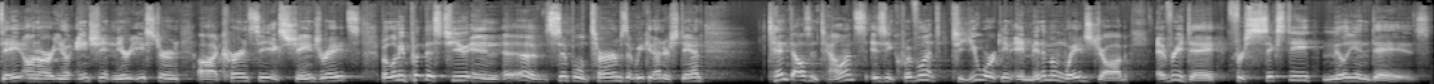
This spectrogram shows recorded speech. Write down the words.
date on our you know, ancient Near Eastern uh, currency exchange rates, but let me put this to you in uh, simple terms that we can understand. 10,000 talents is equivalent to you working a minimum wage job every day for 60 million days.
